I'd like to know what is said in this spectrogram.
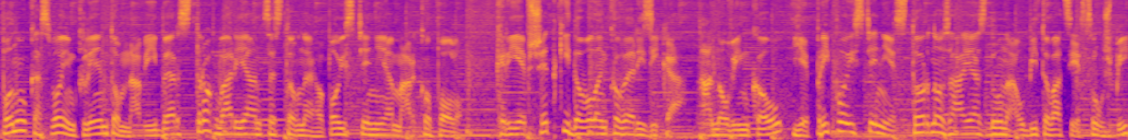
ponúka svojim klientom na výber z troch variant cestovného poistenia Marco Polo. Kryje všetky dovolenkové riziká a novinkou je pripoistenie storno zájazdu na ubytovacie služby,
